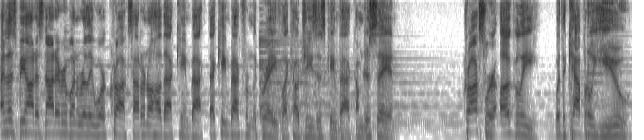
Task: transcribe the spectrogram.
And let's be honest, not everyone really wore Crocs. I don't know how that came back. That came back from the grave, like how Jesus came back. I'm just saying. Crocs were ugly with a capital U.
